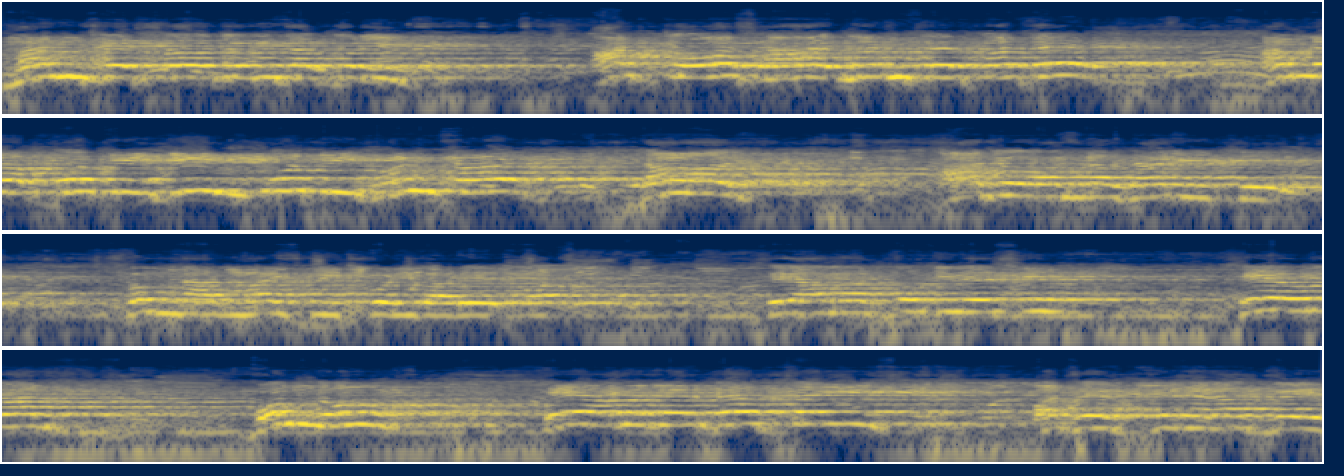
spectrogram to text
মানুষের সহযোগিতা করি। আত্ম অসহায় মানুষের পাশে আমরা প্রতিদিন প্রতি ঘন্টায় দাঁড়াই। আজও আমরা দাঁড়িয়েছি সোমনাথ মাইতির পরিবারের সে আমার প্রতিবেশী, সে আমার বন্ধু, সে আমাদের ব্যবসায়ী, অতএব জেনে রাখবেন,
